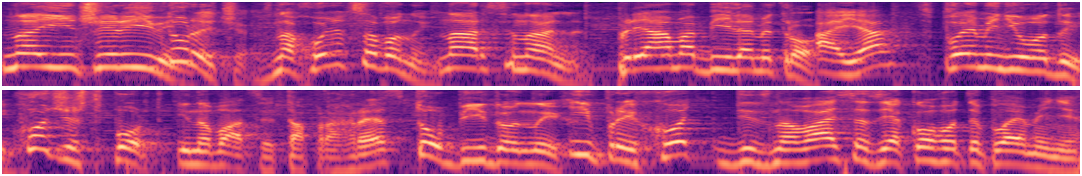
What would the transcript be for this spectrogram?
на інший рівень. До речі, знаходяться вони на арсенальне, прямо біля метро. А я з племені води. Хочеш спорт, інновації та прогрес? Тобі до них. І приходь, дізнавайся, з якого ти племені.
